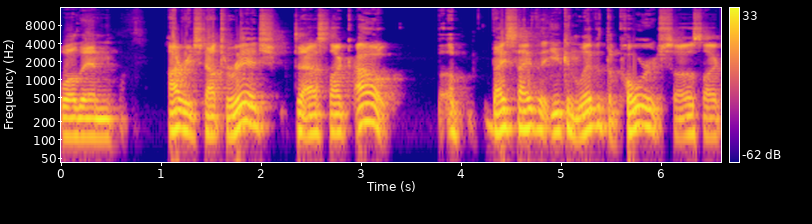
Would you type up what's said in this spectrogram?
Well, then I reached out to Rich to ask, like, oh, uh, they say that you can live at the porch. So I was like,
